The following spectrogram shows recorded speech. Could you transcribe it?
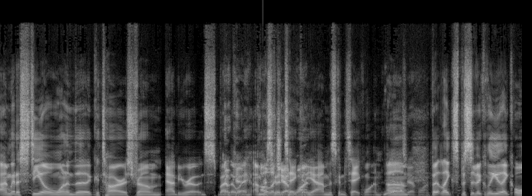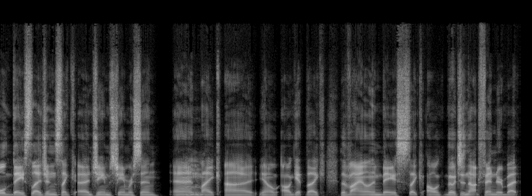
I'm gonna steal one of the guitars from Abbey Roads. By the way, I'm I'll just gonna take. one. Yeah, I'm just gonna take one. Yeah, um, one. but like specifically like old bass legends like uh, James Jamerson and like uh, you know I'll get like the violin bass like I'll which is not Fender but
